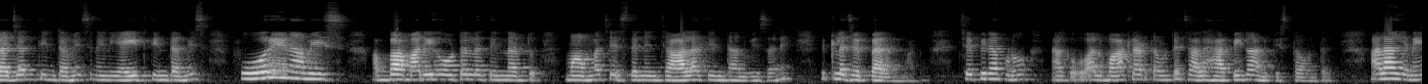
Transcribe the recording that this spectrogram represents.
డజన్ తింటా మిస్ నేను ఎయిట్ తింటా మిస్ ఫోరేనా మిస్ అబ్బా మరీ హోటల్లో తిన్నట్టు మా అమ్మ చేస్తే నేను చాలా తింటాను మిస్ అని ఇట్లా చెప్పారనమాట చెప్పినప్పుడు నాకు వాళ్ళు మాట్లాడుతూ ఉంటే చాలా హ్యాపీగా అనిపిస్తూ ఉంటుంది. అలాగనే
